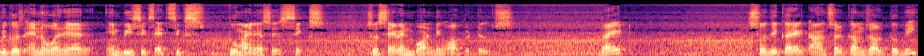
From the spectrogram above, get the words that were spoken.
because n over here in b6h6 2 minus is 6 so 7 bonding orbitals. Right? So the correct answer comes out to be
